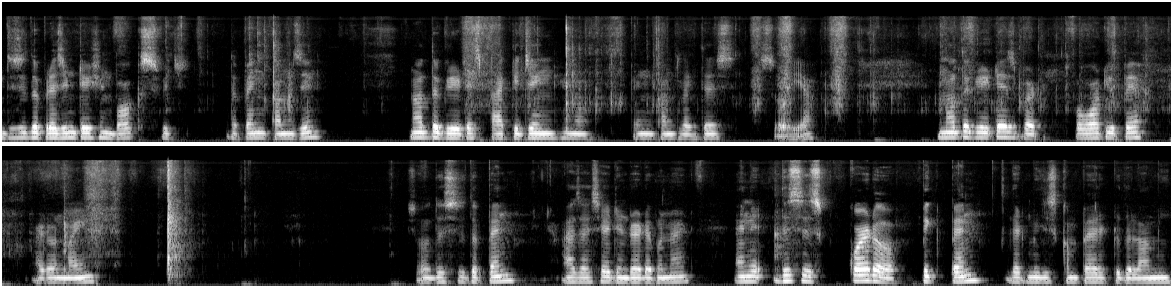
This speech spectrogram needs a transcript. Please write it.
this is the presentation box which the pen comes in. Not the greatest packaging you know pen comes like this. So yeah. Not the greatest but for what you pay i don't mind. So this is the pen as i said in red ebonite and it, this is quite a big pen. Let me just compare it to the lamy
